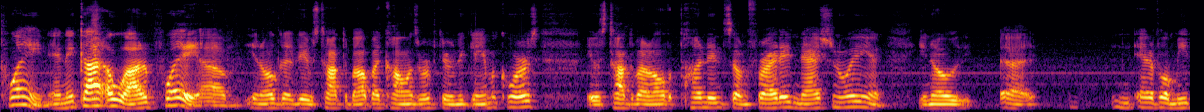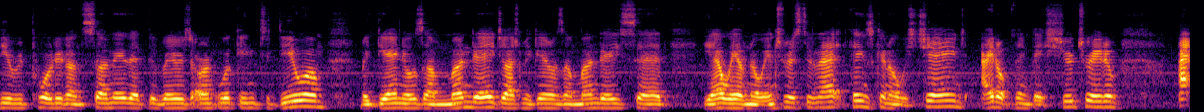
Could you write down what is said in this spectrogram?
playing, and it got a lot of play. Um, you know, it was talked about by Collinsworth during the game, of course. It was talked about all the pundits on Friday nationally, and you know, uh, NFL media reported on Sunday that the Raiders aren't looking to deal him. McDaniels on Monday, Josh McDaniels on Monday said, "Yeah, we have no interest in that. Things can always change. I don't think they should trade him." I,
